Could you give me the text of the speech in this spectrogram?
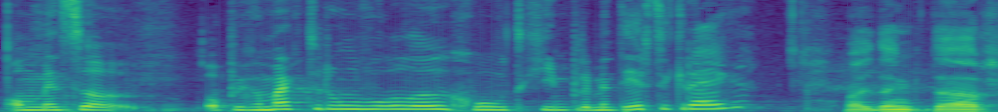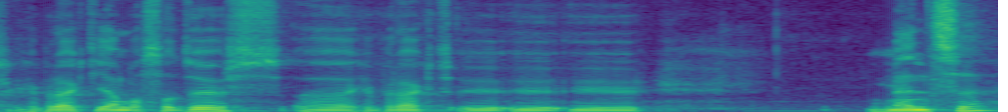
om mensen op hun gemak te doen voelen, goed geïmplementeerd te krijgen? Maar ik denk daar gebruikt die ambassadeurs, eh, gebruikt uw, uw, uw mensen,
